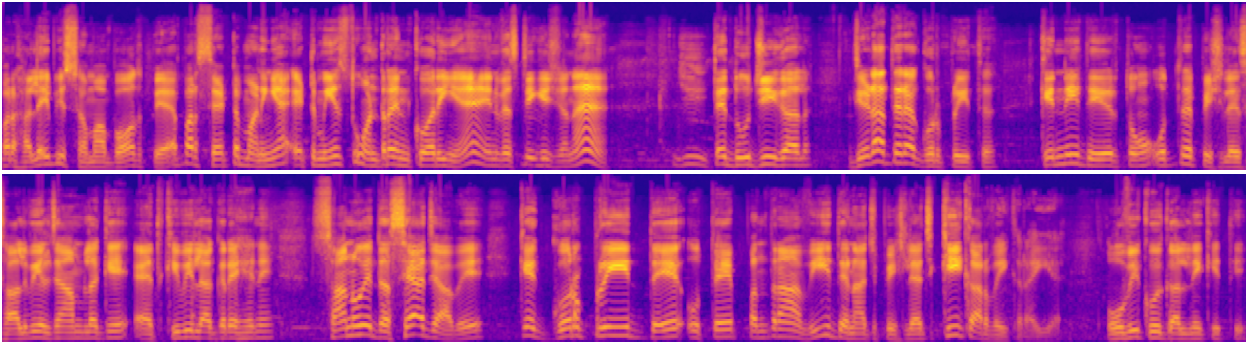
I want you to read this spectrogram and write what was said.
ਪਰ ਹਲੇ ਵੀ ਸਮਾਂ ਬਹੁਤ ਪਿਆ ਪਰ ਸੈੱਟ ਬਣੀ ਹੈ ਇਟ ਮੀਨਸ ਤੂੰ ਅੰਡਰ ਇਨਕੁਆਰੀ ਹੈ ਇਨਵੈਸਟੀਗੇਸ਼ਨ ਹੈ। ਜੀ। ਤੇ ਦੂਜੀ ਗੱਲ ਜਿਹੜਾ ਤੇਰਾ ਗੁਰਪ੍ਰੀਤ ਕਿੰਨੀ ਦੇਰ ਤੋਂ ਉਹਦੇ ਤੇ ਪਿਛਲੇ ਸਾਲ ਵੀ ਇਲਜ਼ਾਮ ਲੱਗੇ, ਐਤਕੀ ਵੀ ਲੱਗ ਰਹੇ ਨੇ। ਸਾਨੂੰ ਇਹ ਦੱਸਿਆ ਜਾਵੇ ਕਿ ਗੁਰਪ੍ਰੀਤ ਦੇ ਉੱਤੇ 15-20 ਦਿਨਾਂ ਚ ਪਿਛਲੇ ਚ ਕੀ ਕਾਰਵਾਈ ਕਰਾਈ ਹੈ। ਉਹ ਵੀ ਕੋਈ ਗੱਲ ਨਹੀਂ ਕੀਤੀ।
